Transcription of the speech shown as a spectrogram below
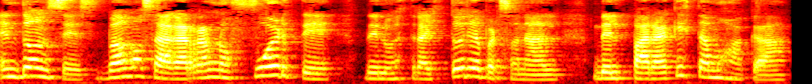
Entonces, vamos a agarrarnos fuerte de nuestra historia personal, del para qué estamos acá.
